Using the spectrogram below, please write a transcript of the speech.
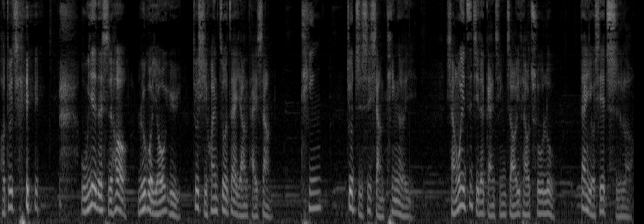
哦，对不起，午夜的时候如果有雨，就喜欢坐在阳台上听，就只是想听而已，想为自己的感情找一条出路，但有些迟了。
